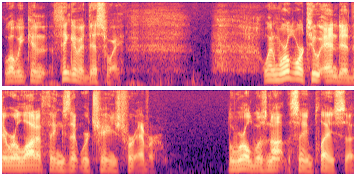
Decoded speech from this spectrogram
Well, we can think of it this way. When World War II ended, there were a lot of things that were changed forever. The world was not the same place. Uh,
